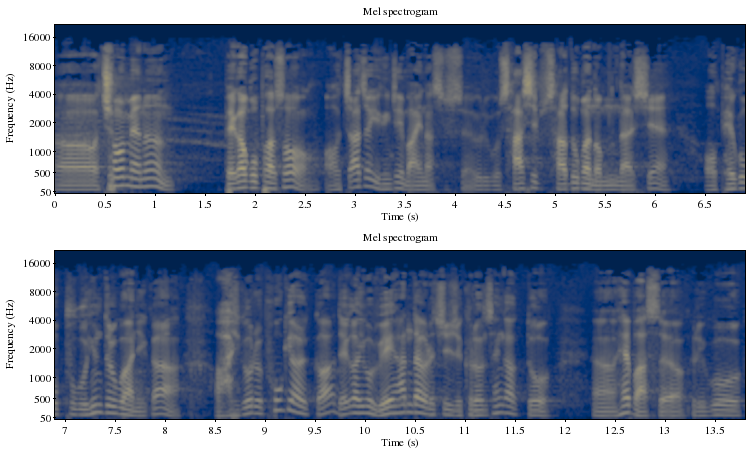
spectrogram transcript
어, 처음에는 배가 고파서 어, 짜증이 굉장히 많이 났었어요. 그리고 44도가 넘는 날씨에 어, 배고프고 힘들고 하니까 아 이거를 포기할까? 내가 이걸 왜 한다 그랬지 이제 그런 생각도 어, 해봤어요. 그리고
